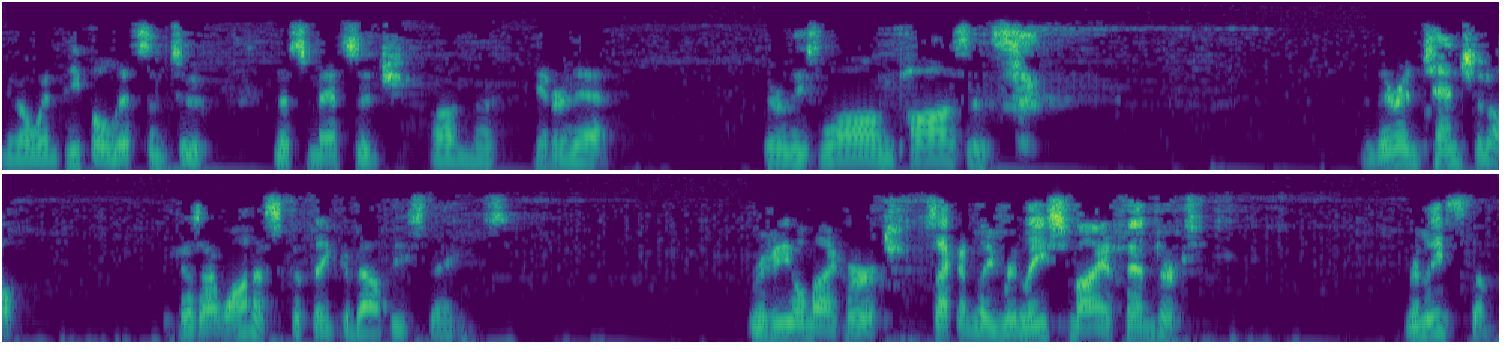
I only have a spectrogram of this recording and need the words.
You know, when people listen to this message on the internet, there are these long pauses. They're intentional because I want us to think about these things. Reveal my hurt. Secondly, release my offenders. Release them.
